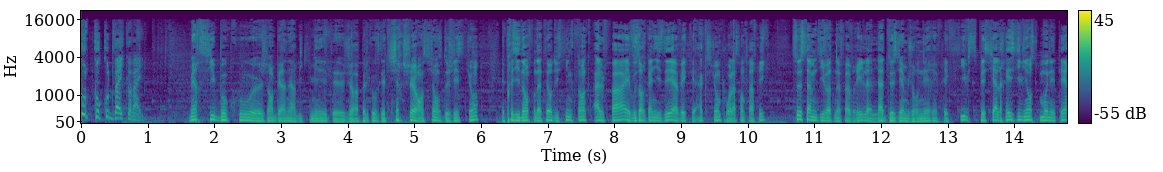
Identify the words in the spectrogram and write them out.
coûte que coûte, vaille que vaille. Merci beaucoup euh, Jean-Bernard Bikimé. Je rappelle que vous êtes chercheur en sciences de gestion et président fondateur du think tank Alpha et vous organisez avec Action pour la Centrafrique ce samedi 29 avril la deuxième journée réflexive spéciale résilience monétaire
